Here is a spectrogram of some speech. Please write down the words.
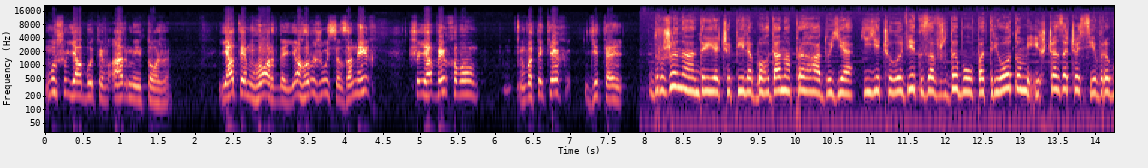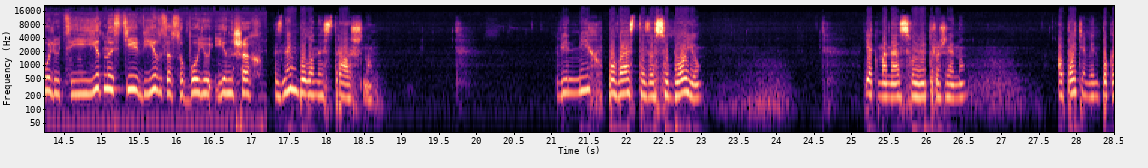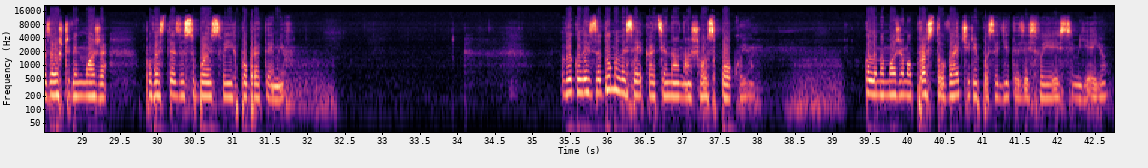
Мушу я бути в армії теж. Я тим гордий, я горжуся за них, що я виховав таких дітей. Дружина Андрія Чепіля Богдана пригадує, її чоловік завжди був патріотом і ще за часів Революції Гідності вів за собою інших. З ним було не страшно. Він міг повести за собою, як мене свою дружину. А потім він показав, що він може повести за собою своїх побратимів. Ви колись задумалися, яка ціна нашого спокою? Коли ми можемо просто ввечері посидіти зі своєю сім'єю.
